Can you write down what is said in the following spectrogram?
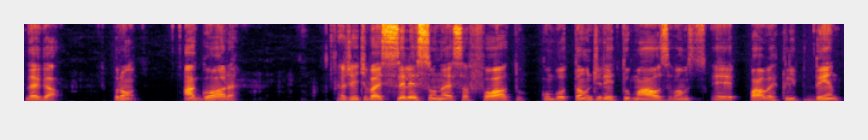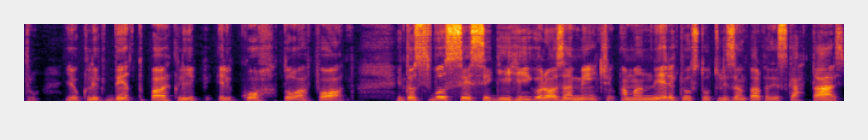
Legal. Pronto. Agora, a gente vai selecionar essa foto com o botão direito do mouse, vamos é, Power Clip dentro. E eu clico dentro do Power Clip, ele cortou a foto. Então, se você seguir rigorosamente a maneira que eu estou utilizando para fazer esse cartaz,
